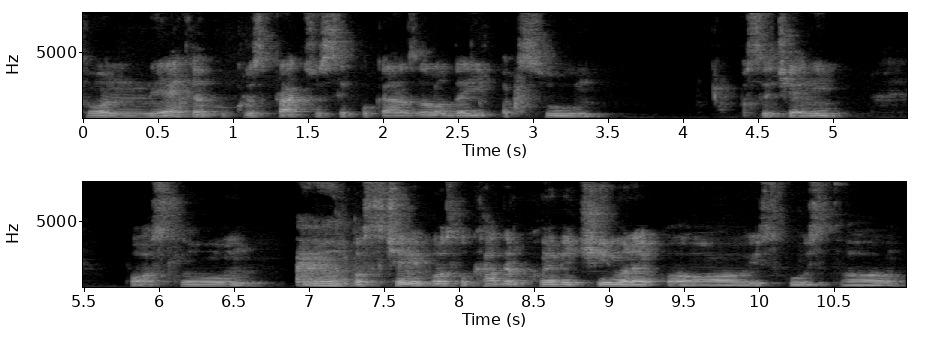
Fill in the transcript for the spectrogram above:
to nekako kroz praksu se pokazalo da ipak su posvećeni poslu, posvećeni poslu kadar koji već ima neko iskustvo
